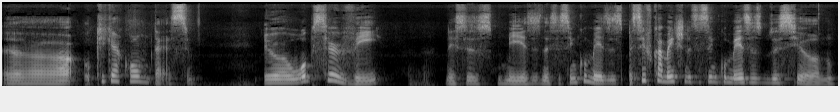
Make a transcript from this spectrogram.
Uh, o que que acontece? Eu observei nesses meses, nesses cinco meses, especificamente nesses cinco meses desse ano,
